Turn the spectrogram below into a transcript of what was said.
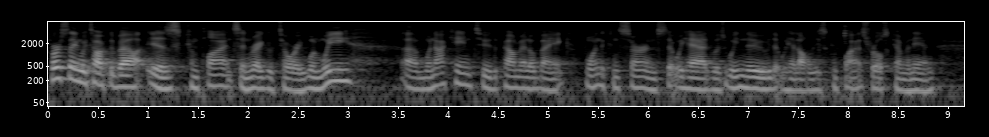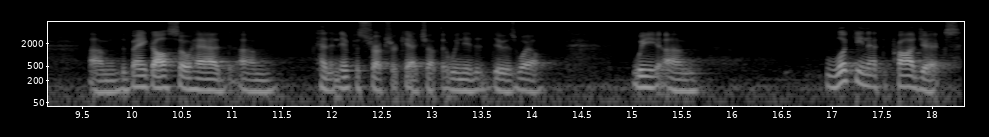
First thing we talked about is compliance and regulatory. When we um, when I came to the Palmetto Bank, one of the concerns that we had was we knew that we had all these compliance rules coming in. Um, the bank also had um, had an infrastructure catch up that we needed to do as well. We, um, looking at the projects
